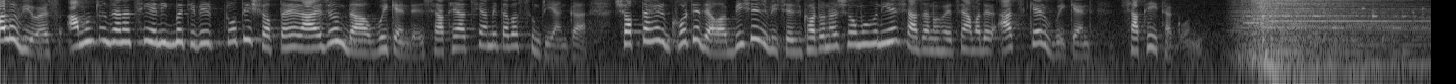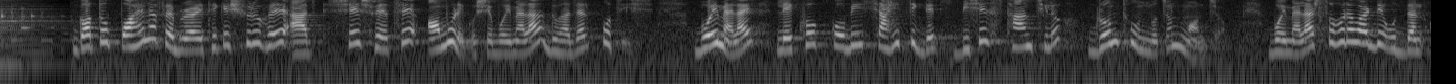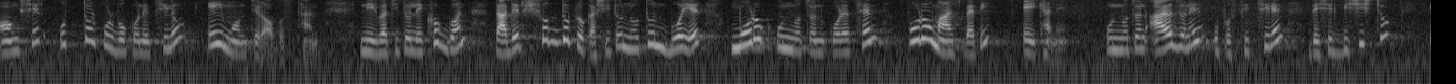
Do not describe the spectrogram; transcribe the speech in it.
Hello viewers আমন্ত্রণ জানাচ্ছি enigma টিভির প্রতি সপ্তাহের আয়োজন দ্য উইকেন্ডের সাথে আছি আমি তাবাসুম প্রিয়াঙ্কা সপ্তাহের ঘটে যাওয়া বিশেষ বিশেষ ঘটনাসমূহ নিয়ে সাজানো হয়েছে আমাদের আজকের উইকেন্ড সাথেই থাকুন। গত পহেলা ফেব্রুয়ারি থেকে শুরু হয়ে আজ শেষ হয়েছে অমর একুশে বইমেলা দু হাজার পঁচিশ। বইমেলায় লেখক, কবি, সাহিত্যিকদের বিশেষ স্থান ছিল গ্রন্থ উন্মোচন মঞ্চ। বইমেলার সোহরাওয়ার্দী উদ্যান অংশের উত্তর পূর্ব কোণে ছিল এই মঞ্চের অবস্থান। নির্বাচিত লেখকগণ তাদের সদ্য প্রকাশিত নতুন বইয়ের মোড়ক উন্মোচন করেছেন পুরো মাসব্যাপী এইখানে। উন্মোচন আয়োজনে উপস্থিত ছিলেন দেশের বিশিষ্ট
